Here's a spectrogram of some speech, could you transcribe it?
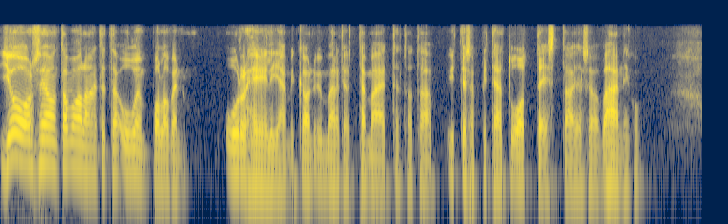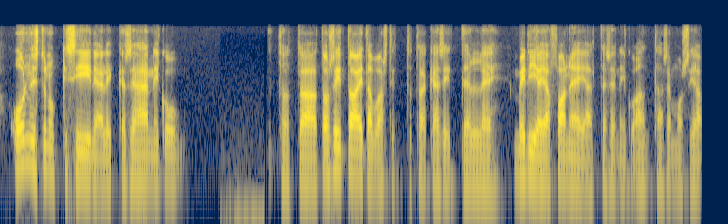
Joo, se on tavallaan tätä uuden polven urheilija, mikä on ymmärtänyt tämä, että tota, itsensä pitää tuotteistaa ja se on vähän niin kuin onnistunutkin siinä, eli sehän niin kuin, tota, tosi taitavasti tota, käsittelee media ja faneja, että se niin kuin antaa semmoisia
